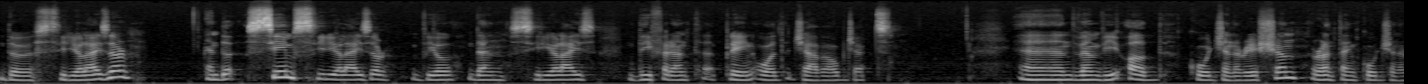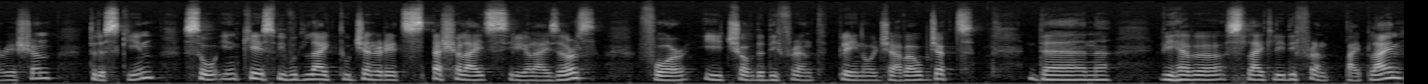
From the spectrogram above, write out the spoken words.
the serializer. And the same serializer will then serialize different uh, plain old Java objects. And when we add code generation, runtime code generation to the skin. So in case we would like to generate specialized serializers for each of the different plain old Java objects, then we have a slightly different pipeline.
